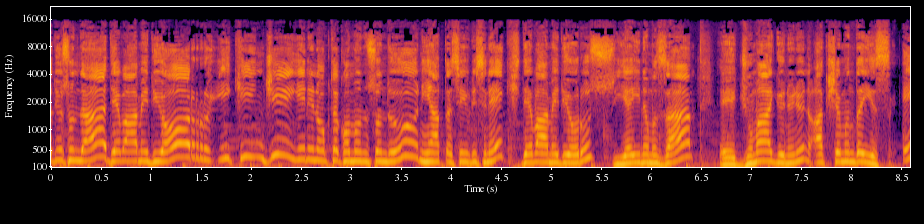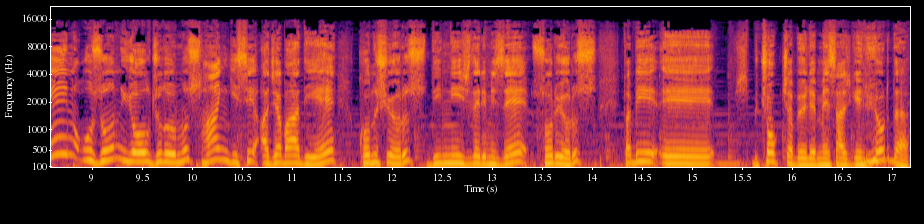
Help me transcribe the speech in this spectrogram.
radyosunda devam ediyor. İkinci yeni nokta.com'un sunduğu Nihat'la Sivrisinek devam ediyoruz yayınımıza. E, Cuma gününün akşamındayız. En uzun yolculuğumuz hangisi acaba diye konuşuyoruz. Dinleyicilerimize soruyoruz. Tabii e, çokça böyle mesaj geliyor da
